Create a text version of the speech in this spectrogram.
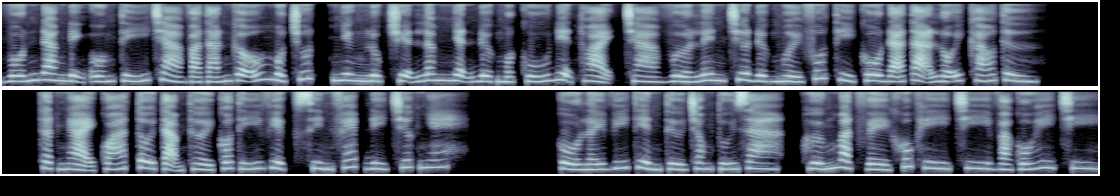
Vốn đang định uống tí trà và tán gẫu một chút, nhưng Lục Truyện Lâm nhận được một cú điện thoại, trà vừa lên chưa được 10 phút thì cô đã tạ lỗi cáo từ. Thật ngại quá tôi tạm thời có tí việc xin phép đi trước nhé. Cô lấy ví tiền từ trong túi ra, hướng mặt về Khúc Hy Chi và Cố Hy Chi.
